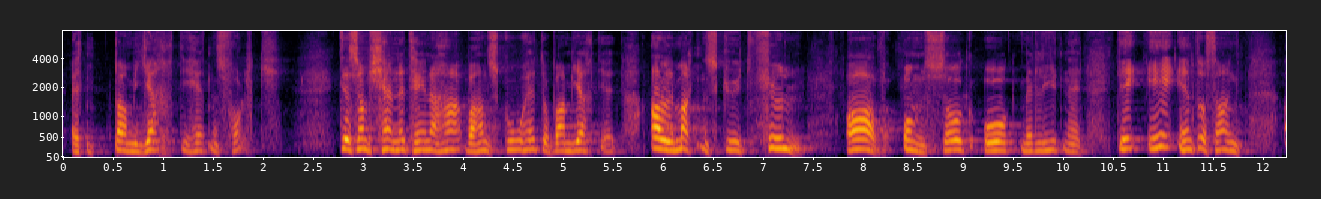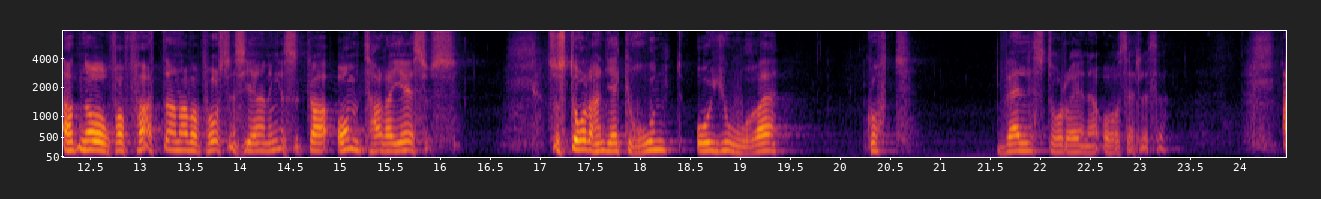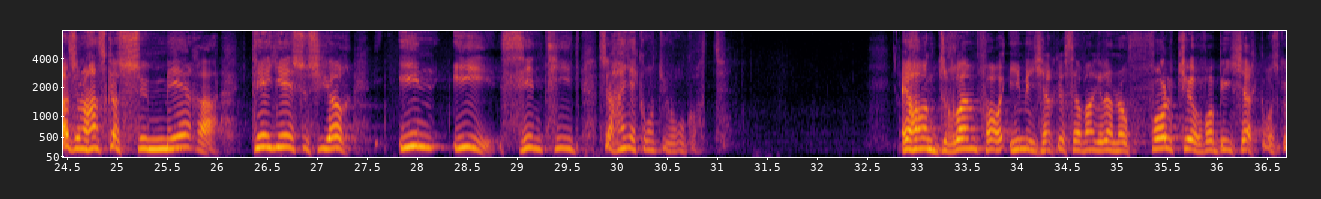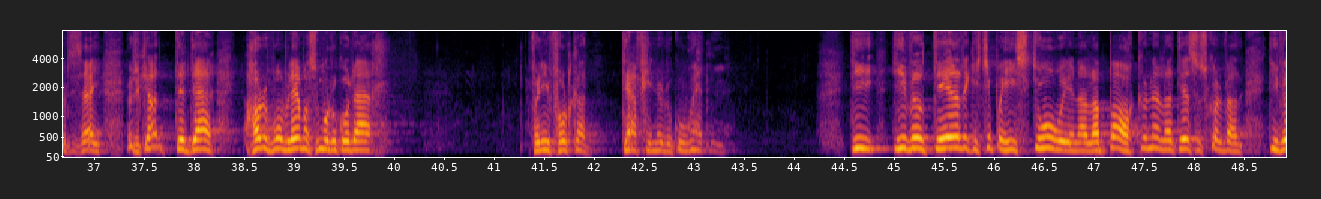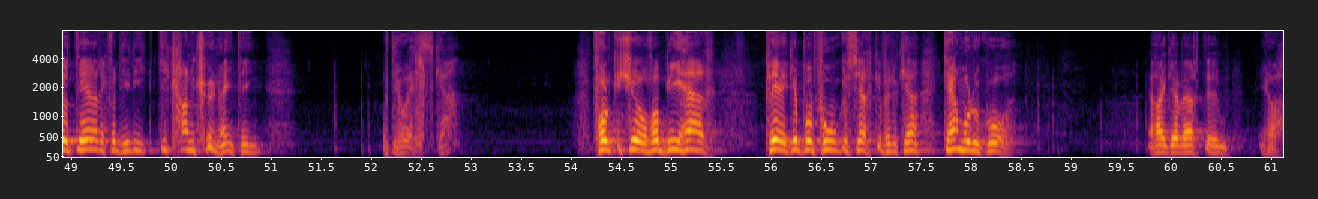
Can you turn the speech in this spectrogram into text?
Et barmhjertighetens folk. Det som kjennetegnet var hans godhet og barmhjertighet. Allmaktens Gud, full av omsorg og medlidenhet. Det er interessant at når forfatteren av Apostelens gjerninger skal omtale Jesus så står det han gikk rundt og gjorde godt. Vel, står det i en oversettelse. Altså Når han skal summere det Jesus gjør, inn i sin tid, så han gikk rundt og gjorde godt. Jeg har en drøm for i min kirke Stavanger. Når folk kjører forbi kirka og skulle si vet du hva, det der, Har du problemer, så må du gå der. Fordi folka Der finner du godheten. De, de, vurderer deg ikke på historien eller bakgrunnen. eller det som skulle være. De vurderer deg fordi de, de kan kunne en ting. Og det er å elske. Folk kjører forbi her, peker på Fokuskirken. For du hva? Der må du gå. Ja, jeg har vært eh, ja.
